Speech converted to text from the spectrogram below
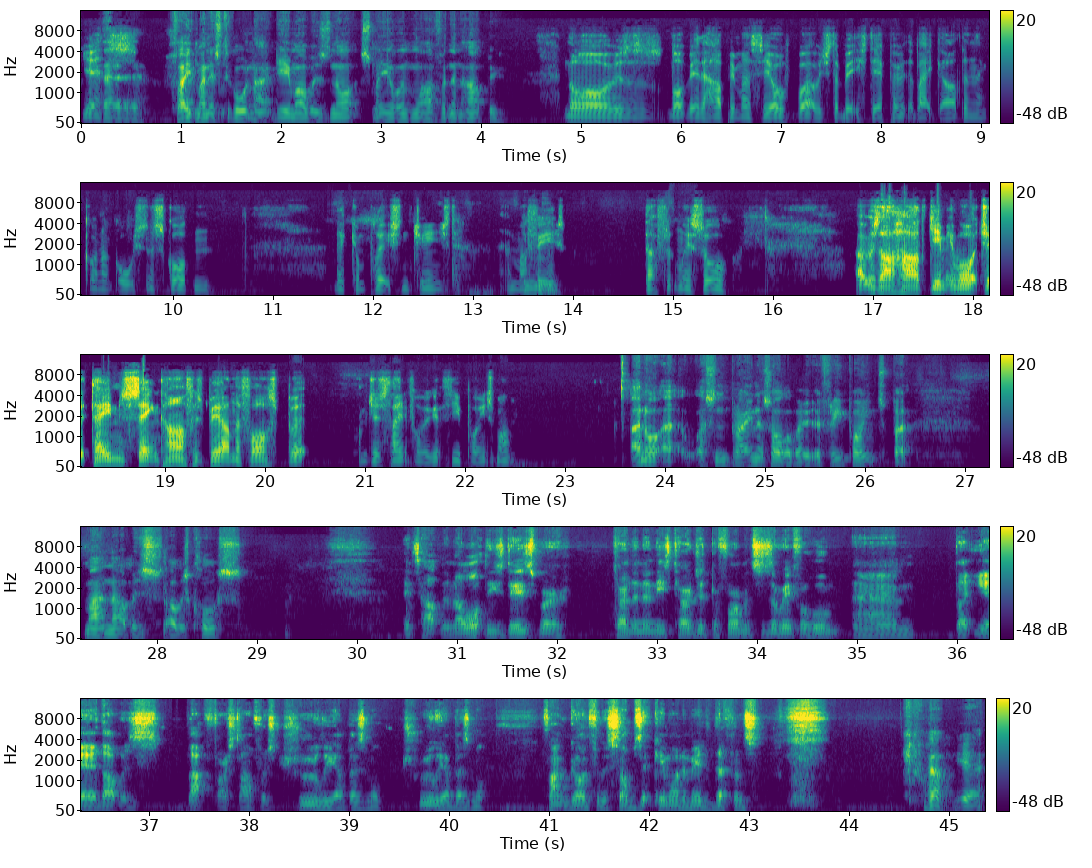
Yes. uh, five minutes to go in that game, I was not smiling, laughing, and happy. no, I was not very happy myself, but I was just about to step out the back garden and Connor Goldson scored and the complexion changed in my Mm. face differently. So it was a hard game to watch at times. Second half was better than the first, but I'm just thankful we got three points, man. I know. Uh, listen, Brian, it's all about the three points, but man, that was that was close. it's happening a lot these days. We're turning in these turgid performances away from home. Um, but yeah, that was that first half was truly abysmal, truly abysmal. Thank God for the subs that came on and made the difference. Well, yeah.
